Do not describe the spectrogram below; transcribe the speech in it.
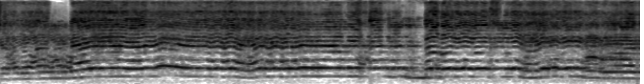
أشهد أن محمد رسول الله.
